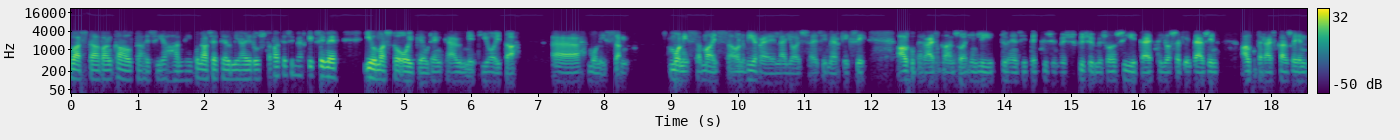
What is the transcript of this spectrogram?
vastaavan kaltaisiahan niin kuin asetelmia edustavat esimerkiksi ne ilmasto-oikeudenkäynnit, joita ää, monissa monissa maissa on vireillä, joissa esimerkiksi alkuperäiskansoihin liittyen sitten kysymys, kysymys on siitä, että jossakin täysin alkuperäiskansojen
